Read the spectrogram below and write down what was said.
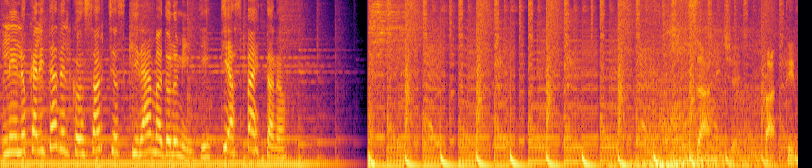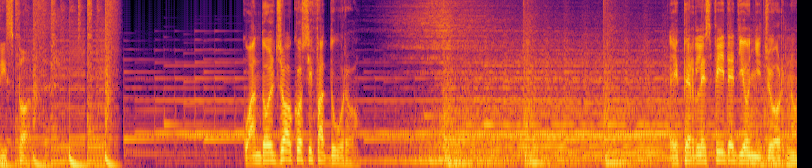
Le località del consorzio Schirama Dolomiti ti aspettano. Salice, fatti di sport. Quando il gioco si fa duro. E per le sfide di ogni giorno.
